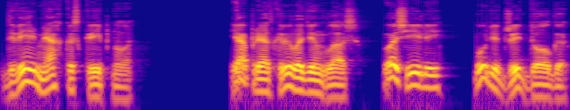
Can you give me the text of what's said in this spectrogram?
Дверь мягко скрипнула. Я приоткрыл один глаз. Василий будет жить долго.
